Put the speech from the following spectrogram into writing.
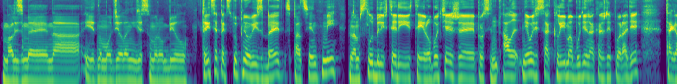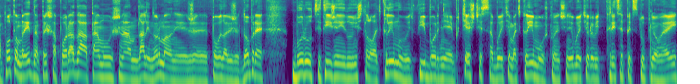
Mali sme na jednom oddelení, kde som robil 35 stupňov izbe s pacientmi. Nám slúbili vtedy v tej robote, že prosím, ale nebojte sa, klíma bude na každej porade. Tak a potom jedna prišla porada a tam už nám dali normálne, že povedali, že dobre, budúci týždeň idú inštalovať klímu, výborne, tešte sa, budete mať klímu, už konečne nebudete robiť 35 stupňov, hej,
